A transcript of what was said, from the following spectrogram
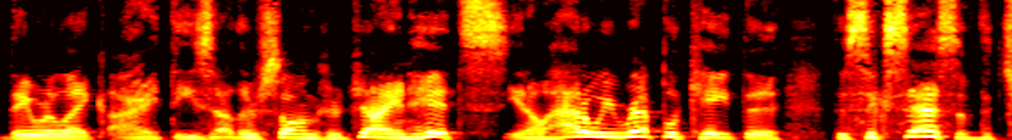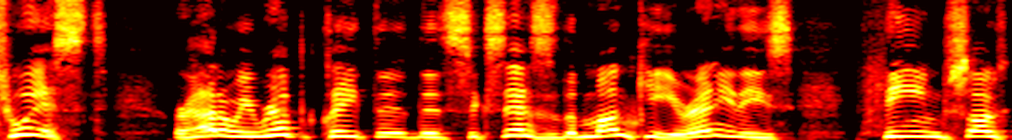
they were like, all right, these other songs are giant hits. You know, how do we replicate the the success of the twist? Or how do we replicate the, the success of the monkey or any of these themed songs?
